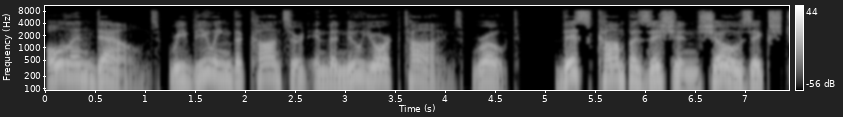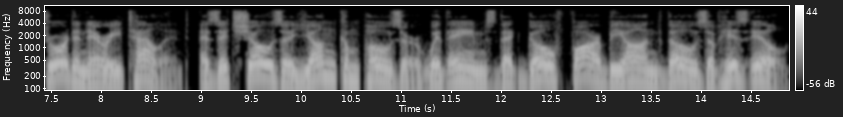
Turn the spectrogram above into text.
Olin Downes, reviewing the concert in the New York Times, wrote, this composition shows extraordinary talent, as it shows a young composer with aims that go far beyond those of his ilk,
